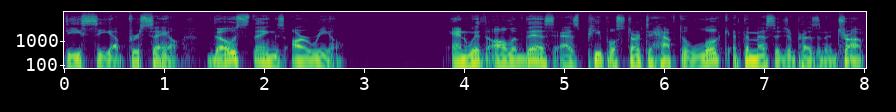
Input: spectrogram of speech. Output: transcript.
DC up for sale. Those things are real. And with all of this, as people start to have to look at the message of President Trump,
